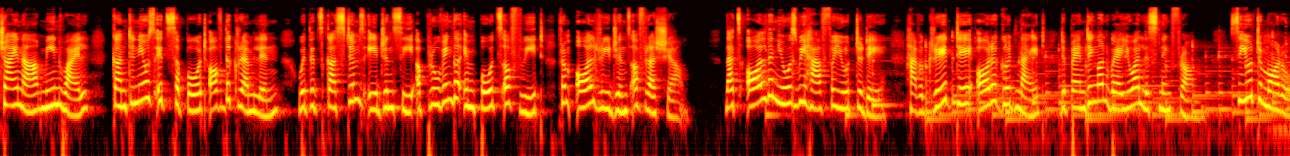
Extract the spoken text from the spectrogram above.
China, meanwhile, continues its support of the Kremlin, with its customs agency approving the imports of wheat from all regions of Russia. That's all the news we have for you today. Have a great day or a good night, depending on where you are listening from. See you tomorrow.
